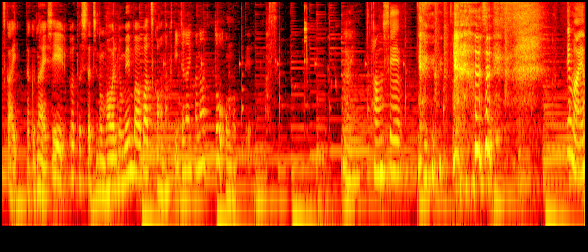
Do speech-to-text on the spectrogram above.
使いたくないし私たちの周りのメンバーは使わなくていいんじゃないかなと思って反省。でも謝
